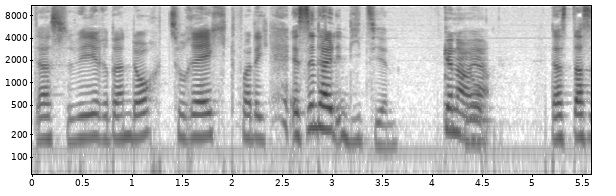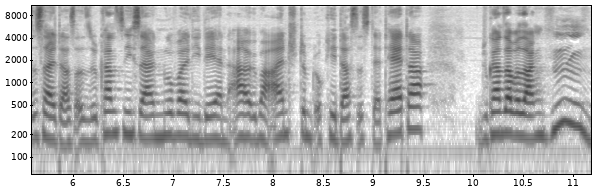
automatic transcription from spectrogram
Das wäre dann doch zu Recht verdächtig. Es sind halt Indizien. Genau, Jo. ja. Das, das ist halt das. Also du kannst nicht sagen, nur weil die DNA übereinstimmt, okay, das ist der Täter. Du kannst aber sagen, hm,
